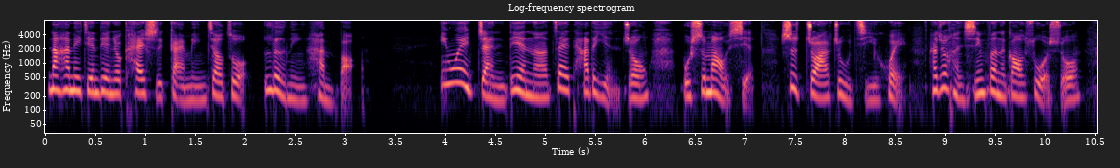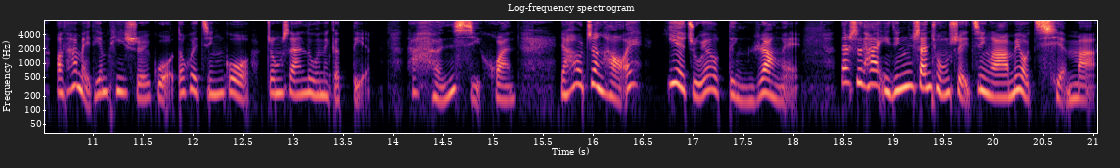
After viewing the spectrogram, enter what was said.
那他那间店就开始改名叫做乐宁汉堡。因为展店呢，在他的眼中不是冒险，是抓住机会。他就很兴奋地告诉我说：“哦，他每天批水果都会经过中山路那个点，他很喜欢。然后正好，哎，业主要顶让，哎，但是他已经山穷水尽啦，没有钱嘛，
